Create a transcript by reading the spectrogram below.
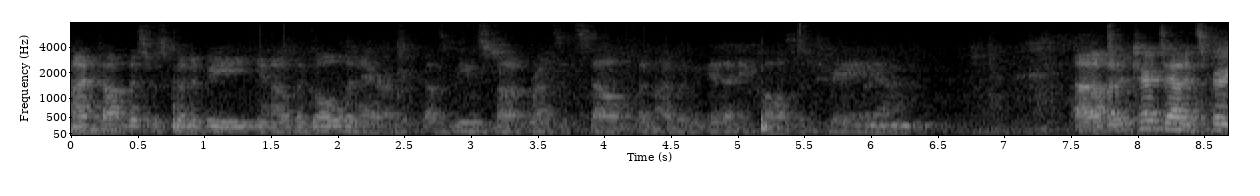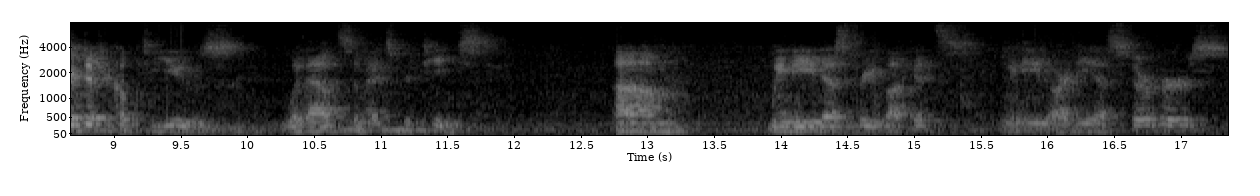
and I thought this was gonna be, you know, the golden era because Beanstalk runs itself and I wouldn't get any calls at three AM. Uh, but it turns out it's very difficult to use without some expertise. Um, we need S3 buckets, we need RDS servers,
